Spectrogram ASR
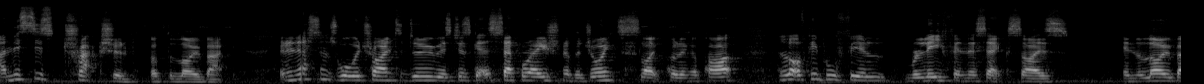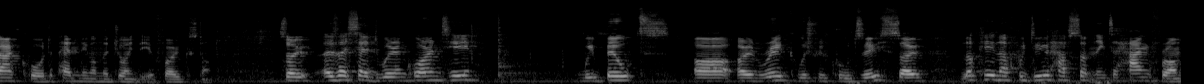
and this is traction of the low back. And in essence, what we're trying to do is just get a separation of the joints, like pulling apart. And a lot of people feel relief in this exercise in the low back or depending on the joint that you're focused on. So, as I said, we're in quarantine. We built our own rig, which we've called Zeus. So, luckily enough, we do have something to hang from.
